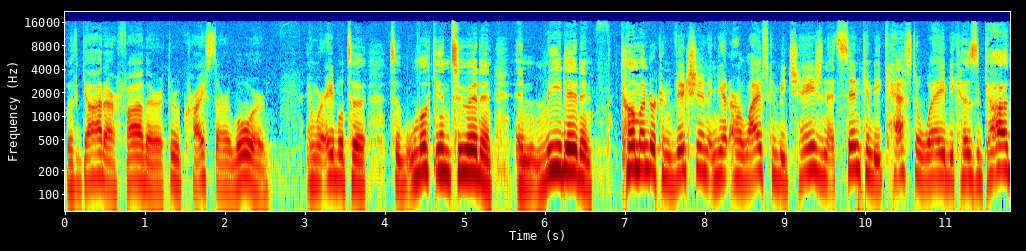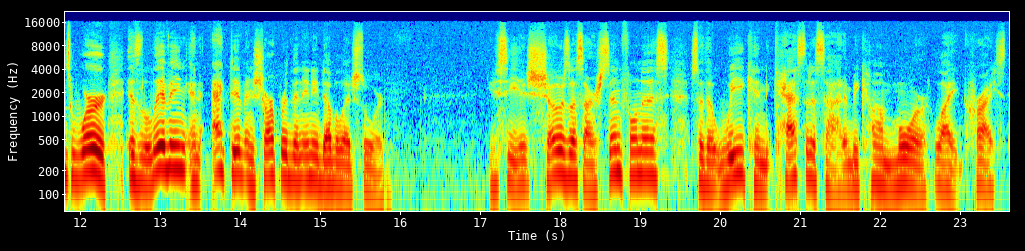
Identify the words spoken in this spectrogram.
with God our Father through Christ our Lord. And we're able to, to look into it and, and read it and come under conviction, and yet our lives can be changed and that sin can be cast away because God's Word is living and active and sharper than any double edged sword. You see, it shows us our sinfulness so that we can cast it aside and become more like Christ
